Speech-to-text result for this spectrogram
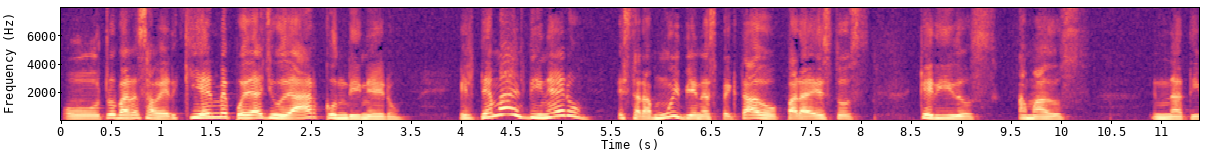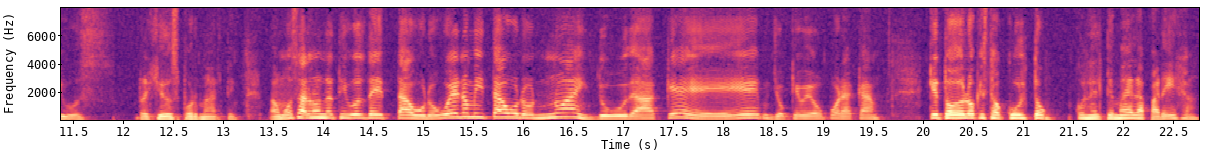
otros van a saber quién me puede ayudar con dinero. El tema del dinero estará muy bien aspectado para estos queridos, amados nativos regidos por Marte. Vamos a los nativos de Tauro. Bueno, mi Tauro, no hay duda que yo que veo por acá, que todo lo que está oculto con el tema de la pareja,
